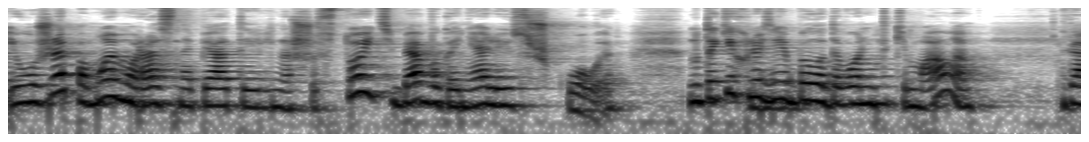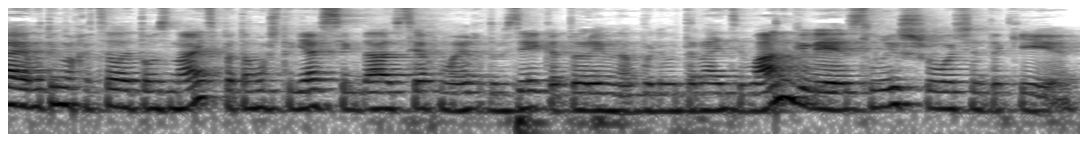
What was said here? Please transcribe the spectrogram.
и уже, по-моему, раз на пятый или на шестой тебя выгоняли из школы. Но таких людей было довольно-таки мало. Да, я вот именно хотела это узнать, потому что я всегда от всех моих друзей, которые именно были в интернете в Англии, слышу очень такие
